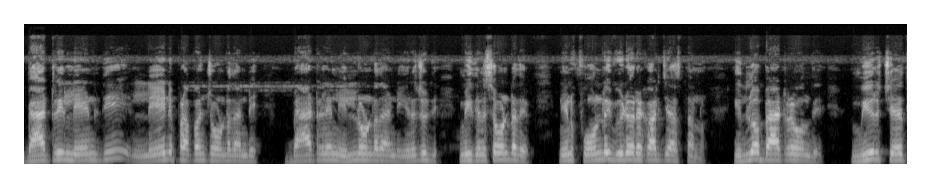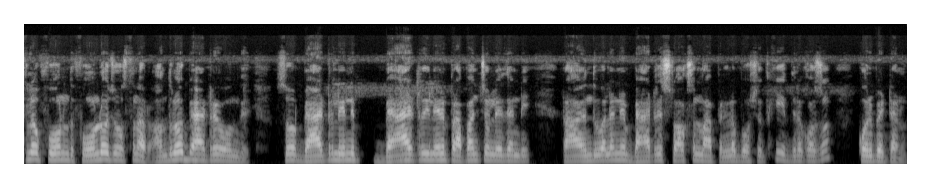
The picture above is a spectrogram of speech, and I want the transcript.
బ్యాటరీ లేనిది లేని ప్రపంచం ఉండదండి. బ్యాటరీ లేని ఇల్లు ఉండదండి. ఈరోజు మీకు తెలిసే ఉంటుంది నేను ఫోన్లో వీడియో రికార్డ్ చేస్తాను. ఇందులో బ్యాటరీ ఉంది. మీరు చేతిలో ఫోన్ ఉంది ఫోన్లో చూస్తున్నారు అందులో బ్యాటరీ ఉంది. సో బ్యాటరీ లేని బ్యాటరీ లేని ప్రపంచం లేదండి. రా అందువల్ల నేను బ్యాటరీ స్టాక్స్ మా పిల్లల భవిష్యత్తుకి ఇద్దరి కోసం కొనిపెట్టాను.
